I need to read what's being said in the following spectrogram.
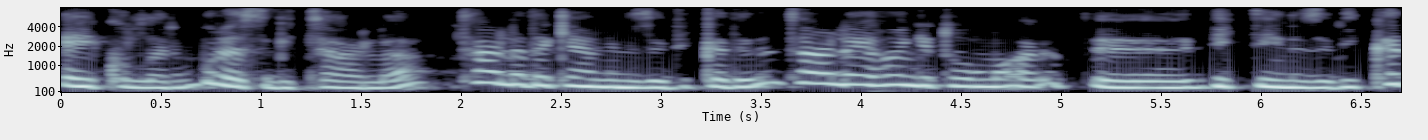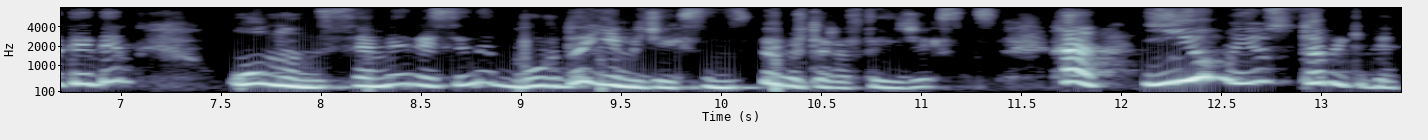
Ey kullarım burası bir tarla. Tarlada kendinize dikkat edin. Tarlaya hangi tohumu e, diktiğinize dikkat edin. Onun semeresini burada yemeyeceksiniz. Öbür tarafta yiyeceksiniz. Ha yiyor muyuz? Tabii ki de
